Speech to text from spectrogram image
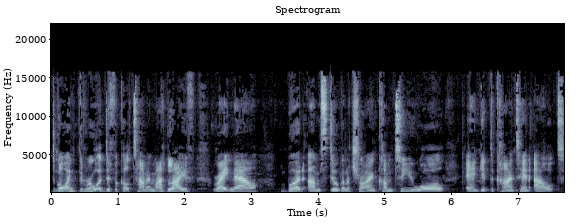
going through a difficult time in my life right now but i'm still going to try and come to you all and get the content out.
